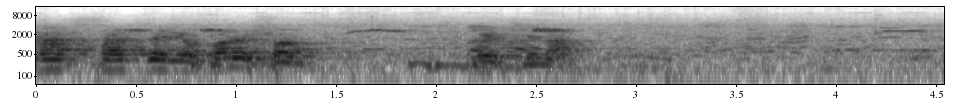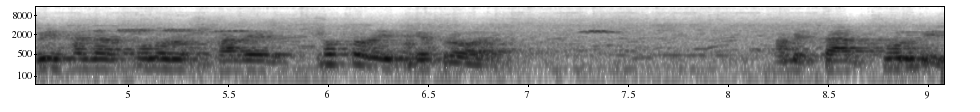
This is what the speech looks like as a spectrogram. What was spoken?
হার্ট সার্জারি অপারেশন হয়েছিলাম। দুই হাজার পনেরো সালের সতেরোই ফেব্রুয়ারি আমি তার পূর্বে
